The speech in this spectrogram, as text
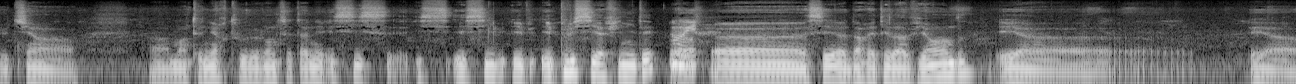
je tiens à, à maintenir tout le long de cette année et si et, si- et, si- et, et plus si affinité Oui. euh, c'est euh, d'arrêter la viande et euh, et a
